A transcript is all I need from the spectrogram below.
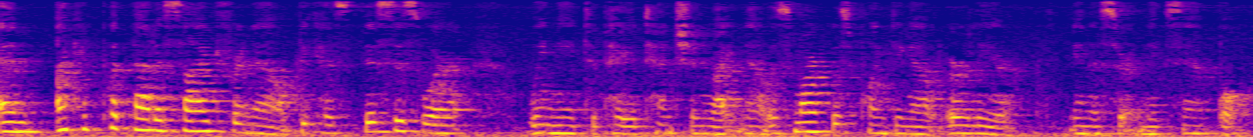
And I can put that aside for now because this is where we need to pay attention right now, as Mark was pointing out earlier in a certain example.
